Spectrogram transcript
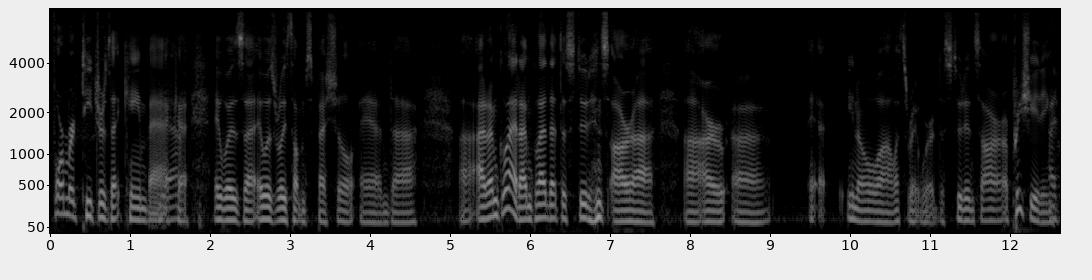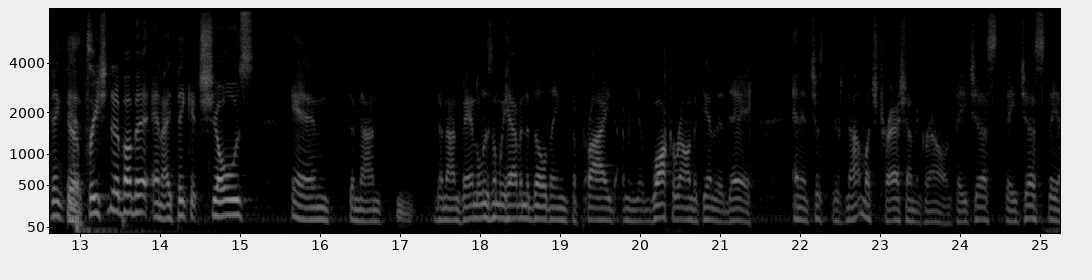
former teachers that came back, Yeah. uh, it was uh, it was really something special, and uh, uh, and I'm glad. I'm glad that the students are uh, uh, are. You know, uh, what's the right word? The students are appreciating. I think they're it. appreciative of it, and I think it shows in the non the non vandalism we have in the building, the pride. I mean, you walk around at the end of the day, and it just there's not much trash on the ground. They just they just they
